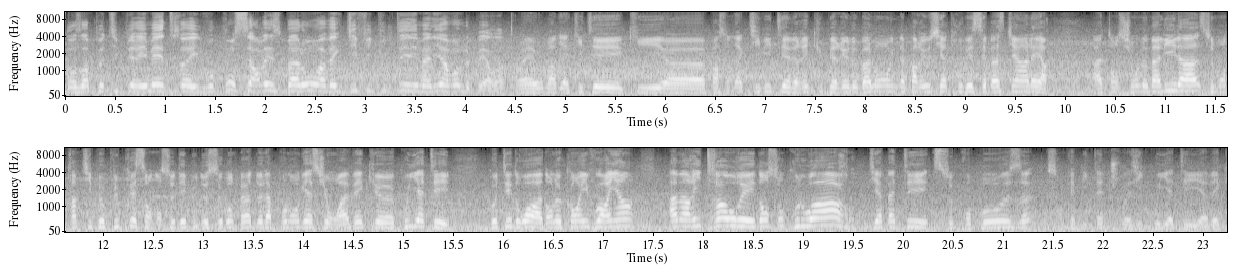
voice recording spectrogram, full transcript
dans un petit périmètre. Ils vont conserver ce ballon avec difficulté les Maliens avant de le perdre. Ouais, Oumar Diakité qui, euh, par son activité, avait récupéré le ballon. Il n'a pas réussi à trouver Sébastien Allaire. Attention, le Mali là se montre un petit peu plus pressant dans ce début de seconde période de la prolongation avec euh, Kouyaté côté droit dans le camp ivoirien. Amari Traoré dans son couloir. Diabaté se propose. Son capitaine choisit Kouyaté avec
